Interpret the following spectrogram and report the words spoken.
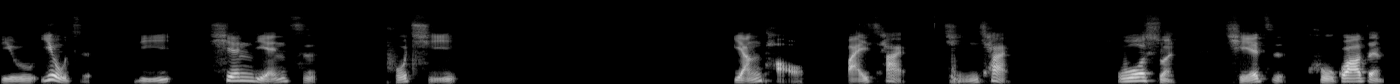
比如柚子、梨、鲜莲子、蒲荠、杨桃、白菜、芹菜、莴笋、茄子、苦瓜等。《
